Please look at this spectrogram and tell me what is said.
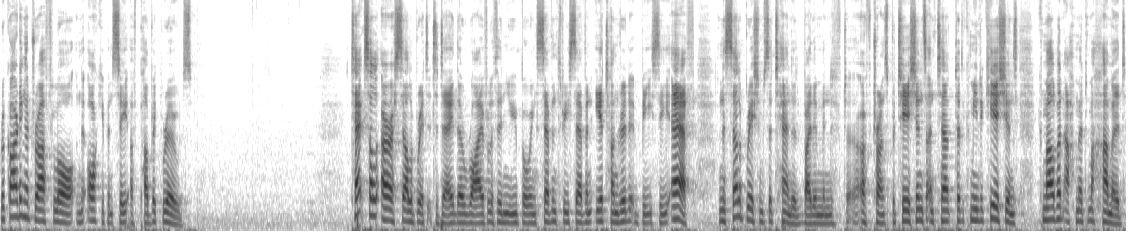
regarding a draft law on the occupancy of public roads. Texel Air celebrated today the arrival of the new Boeing 737-800 BCF, and the celebration was attended by the Minister of Transportations and Telecommunications, Kamal bin Ahmed Mohammed.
